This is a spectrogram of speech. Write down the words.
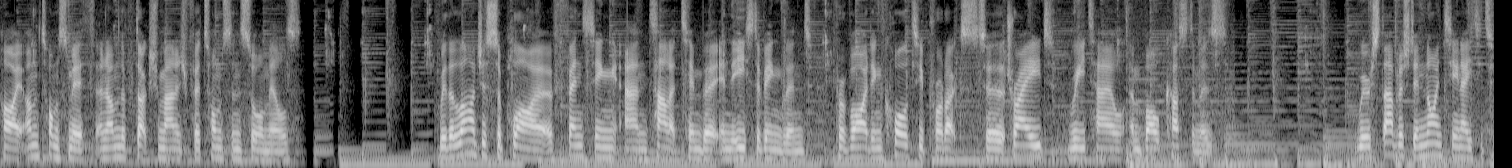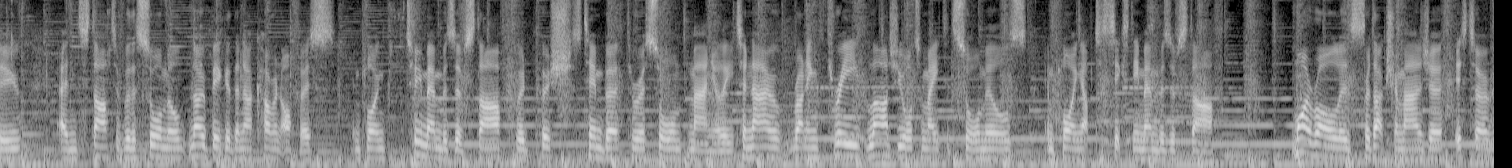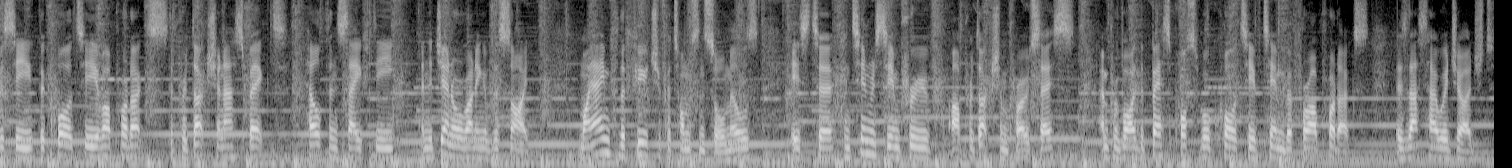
Hi, I'm Tom Smith and I'm the production manager for Thomson Sawmills. We're the largest supplier of fencing and pallet timber in the east of England, providing quality products to trade, retail and bulk customers. We were established in 1982 and started with a sawmill no bigger than our current office, employing two members of staff who would push timber through a saw manually, to now running three largely automated sawmills, employing up to 60 members of staff. My role as production manager is to oversee the quality of our products, the production aspect, health and safety and the general running of the site. My aim for the future for Thomson Sawmills is to continuously improve our production process and provide the best possible quality of timber for our products, as that's how we're judged.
